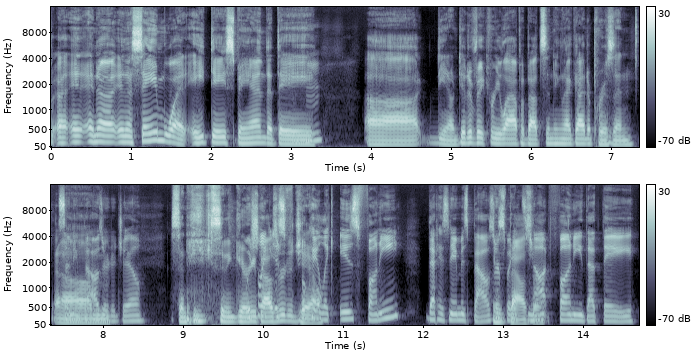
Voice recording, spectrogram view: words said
uh, in, in a in a same what eight day span that they Mhm. Uh you know did a victory lap about sending that guy to prison, Sending um, Bowser to jail, sending sending Gary Which, like, Bowser is- to jail. Okay, like is funny that his name is Bowser, Is but it's not funny that they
